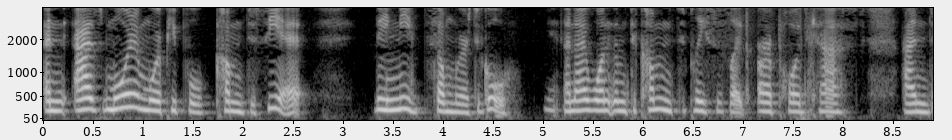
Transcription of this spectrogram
And as more and more people come to see it, they need somewhere to go. Yeah. And I want them to come to places like our podcast and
